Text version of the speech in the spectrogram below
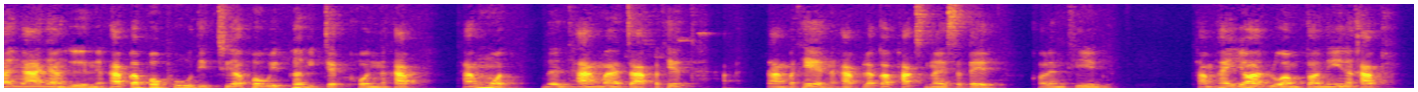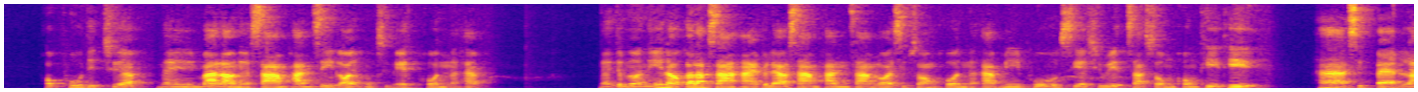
รายงานอย่างอื่นนะครับ ก็พบผู้ติดเชื้อโควิดเพิ่มอีก 7 คนนะครับ ทั้งหมด เดินทางมาจากประเทศต่างประเทศนะครับ แล้วก็พักในสเตทควอลันทีนทำให้ยอดรวมตอนนี้นะครับ พบผู้ติดเชื้อในบ้านเราเนี่ย 3,461 คนนะครับ ในจำนวนนี้เราก็รักษาหายไปแล้ว 3,312 คนนะครับ มีผู้เสียชีวิตสะสมคงที่ที่ 58ร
